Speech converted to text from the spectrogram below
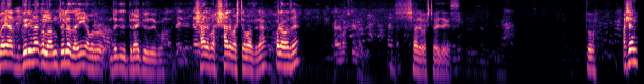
ভাই, আর দেরি না করলাম চলে যাই, আবার যেতে যেতে রাইতে হয়ে যাব সাড়ে পাঁচ, সাড়ে পাঁচটা বাজে না? কটা বাজে? সাড়ে পাঁচটা বেজে গেছে। তো, আসেন।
